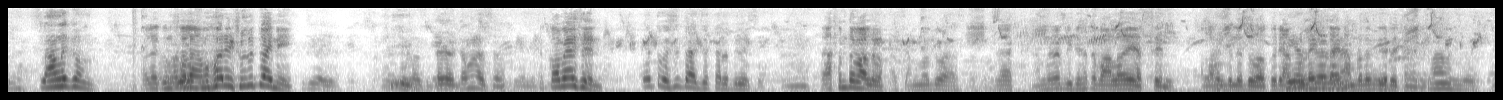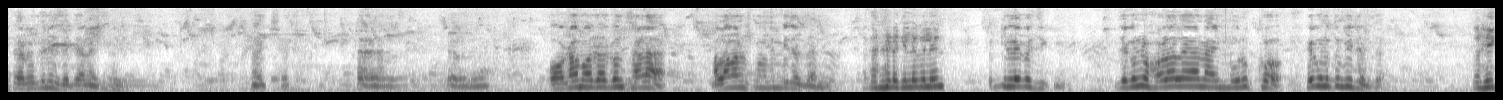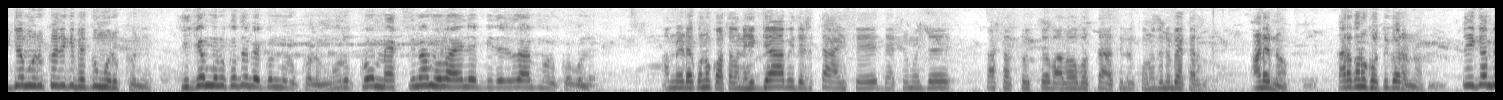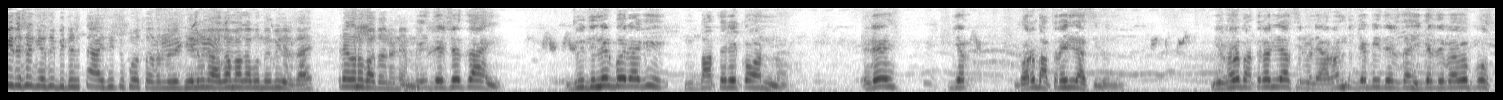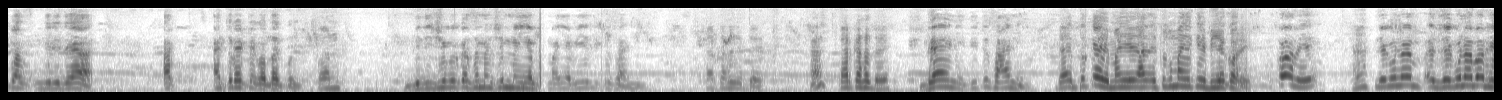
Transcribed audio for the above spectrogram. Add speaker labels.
Speaker 1: আলাইকুম
Speaker 2: ওয়ালাইকুম সালাম। হরি সুজিত ভাই
Speaker 1: জি ভাইয়া।
Speaker 3: কেমন আছো
Speaker 2: কবে আছেন
Speaker 1: এই তো বেশি তো আজ তেরো দিন হয়েছে
Speaker 2: তা আসুন তো ভালো?
Speaker 1: আচ্ছা আমরা দোয়া আছে।
Speaker 2: যাক আমরা বিদেশে তো ভালোই আছেন। আলহামদুলিল্লাহ দোয়া করি। আমরা লাগে চাই আমরা তো বিয়ে রয়েছে
Speaker 1: সালাম আলাইকুম ভাই।
Speaker 3: তেরো দিন হয়েছে কেন আচ্ছা হ্যাঁ, তেরো দিন অগা মগা কোন ছাড়া পালা মানুষ কোনোদিন বিদেশ জানি
Speaker 2: এখানে এটা কিলে গেলেন
Speaker 3: তো কি? যেগুলো নাই মূর্খ সেগুলো তো বিদেশ যায়।
Speaker 2: হিজ্ঞা মুরুক্ষ দেখি বেকু মুরুক্ষ নি।
Speaker 3: হিগে মূর্খ তো বেগুন মূর্খ না। মূর্খ ম্যাক্সিমাম হলো আইনে বিদেশে মূর্খ গুণে।
Speaker 2: আমরা এটা কোনো কথা মানে হিজ্ঞা বিদেশে তো আইছে দেশের মধ্যে কাজ টাজ করতে ভালো অবস্থা আছিল কোনোদিনও বেকার আনে না কারও কোনো ক্ষতি করে না। তো হিজ্ঞা বিদেশে গেছে বিদেশে আইসি একটু পোস্ট আসলে গেলে মানে অগামাগা বন্ধু বিদেশ যায় এটা কোনো কথা হলো না
Speaker 3: বিদেশে যাই দুই দিনের বই রাখি বাতেরে কন্ন এরে ইয়ার ঘরে বাতরা হিলা ছিল না। ঘরে বাতরা হিলা ছিল না আর হিগে বিদেশ যায় হিগে যেভাবে পোস্ট পাস গিরি দেয়া। আর আমি তোর একটা কথা কই।
Speaker 2: কোন?
Speaker 3: বিদেশিকের কাছে মানুষ মাইয়া মাইয়া বিয়ে দিতে চায়নি।
Speaker 2: কার কাছে দেয়
Speaker 3: হ্যাঁ?
Speaker 2: কার কাছে দেয়?
Speaker 3: দেয়নি দিতে চায়নি।
Speaker 2: দেয় তো কে মাইয়া এতটুকু মাইয়া কে বিয়ে করে?
Speaker 3: করে।
Speaker 2: হ্যাঁ?
Speaker 3: যেগুলো আবার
